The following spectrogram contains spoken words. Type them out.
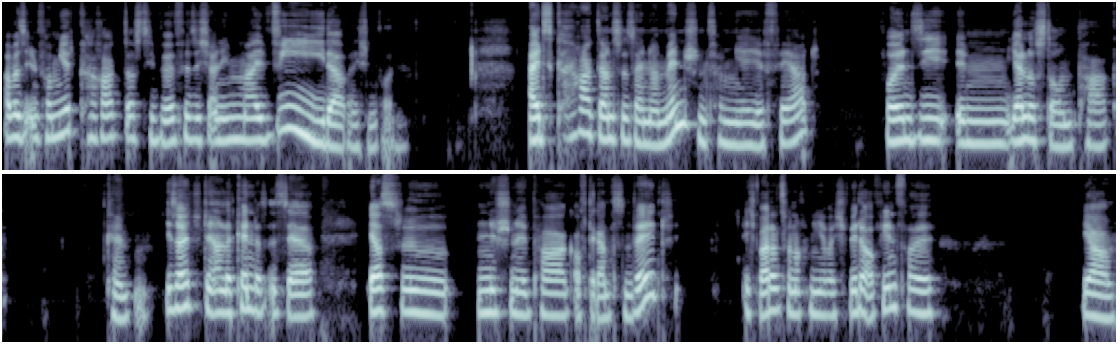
aber sie informiert Karak, dass die Wölfe sich an ihm mal wieder rächen wollen. Als Karak dann zu seiner Menschenfamilie fährt, wollen sie im Yellowstone Park campen. Ihr solltet den alle kennen, das ist der erste National Park auf der ganzen Welt. Ich war da zwar noch nie, aber ich da auf jeden Fall, ja,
